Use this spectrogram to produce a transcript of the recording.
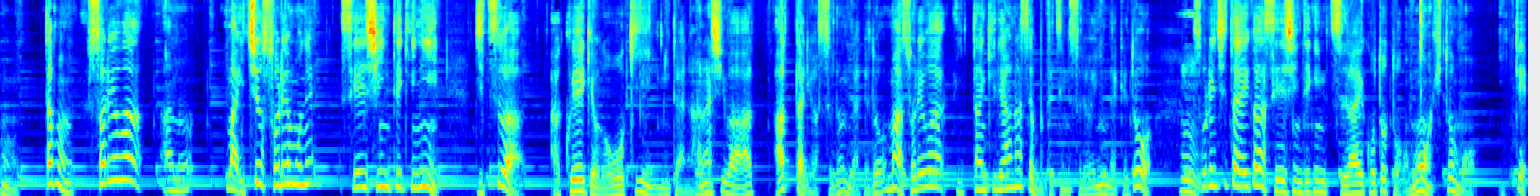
そう。うん。多分、それは、あの、まあ一応それもね、精神的に実は悪影響が大きいみたいな話はあったりはするんだけど、まあそれは一旦切り離せば別にそれはいいんだけど、うん、それ自体が精神的に辛いことと思う人もいて、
